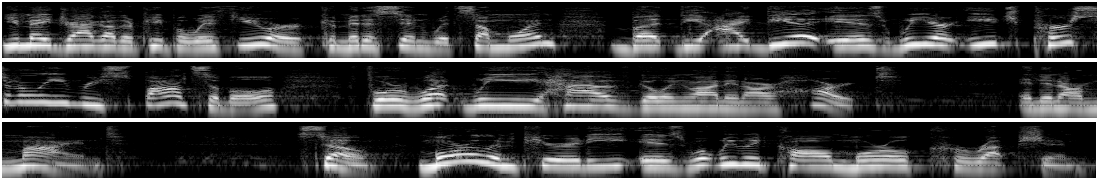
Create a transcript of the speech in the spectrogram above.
You may drag other people with you or commit a sin with someone, but the idea is we are each personally responsible for what we have going on in our heart and in our mind. So, moral impurity is what we would call moral corruption.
